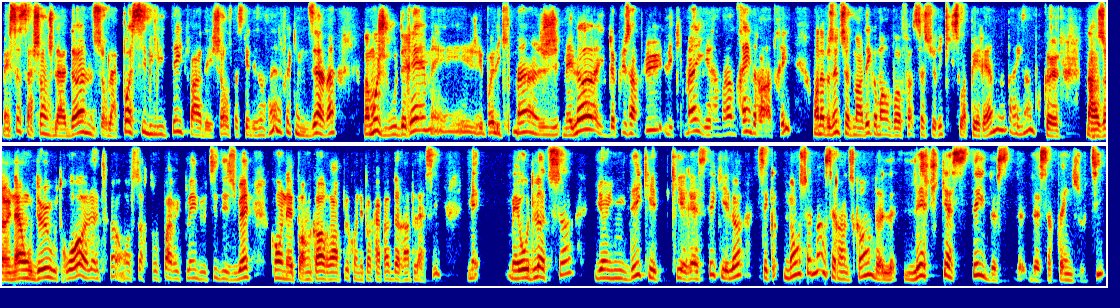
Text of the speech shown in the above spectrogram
Mais ça, ça change la donne sur la possibilité de faire des choses. Parce qu'il y a des enseignants qui me disaient avant, ben, moi, je voudrais, mais je n'ai pas l'équipement. Mais là, de plus en plus, l'équipement, il est en train de rentrer. On a besoin de se demander comment on va s'assurer qu'il soit pérenne, par exemple, pour que dans un an ou deux ou trois, on ne se retrouve pas avec plein d'outils désuets qu'on n'est pas encore rempli, qu'on n'est pas capable de remplacer. Mais mais au-delà de ça, il y a une idée qui est, restée, qui est là, c'est que non seulement on s'est rendu compte de l'efficacité de, certains outils,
